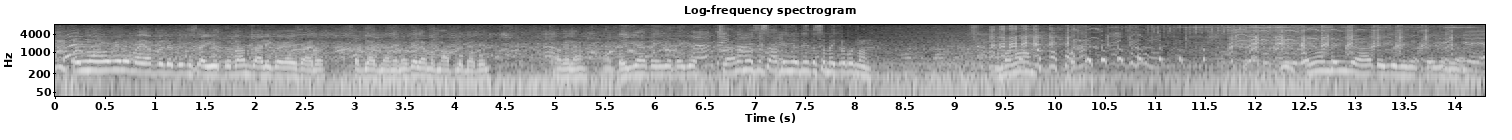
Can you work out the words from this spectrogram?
Ay, ma'am, okay lang ba i-upload natin sa YouTube, ma'am? Sali ko kayo sa, ano, sa vlog namin. Okay lang ma-upload natin? Okay lang? Ah, thank you, thank you, thank you. So, ano masasabi nyo dito sa microphone, ma'am? Bango. Ayun, thank you, ah. thank you, thank you, thank you. thank you.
